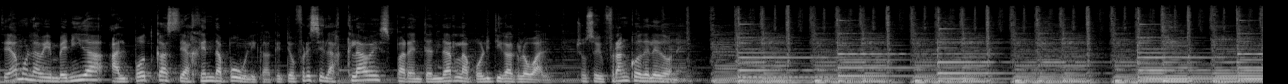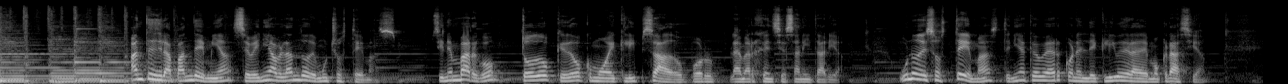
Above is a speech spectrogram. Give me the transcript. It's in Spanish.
Te damos la bienvenida al podcast de Agenda Pública que te ofrece las claves para entender la política global. Yo soy Franco de Ledone. Antes de la pandemia se venía hablando de muchos temas. Sin embargo, todo quedó como eclipsado por la emergencia sanitaria. Uno de esos temas tenía que ver con el declive de la democracia.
